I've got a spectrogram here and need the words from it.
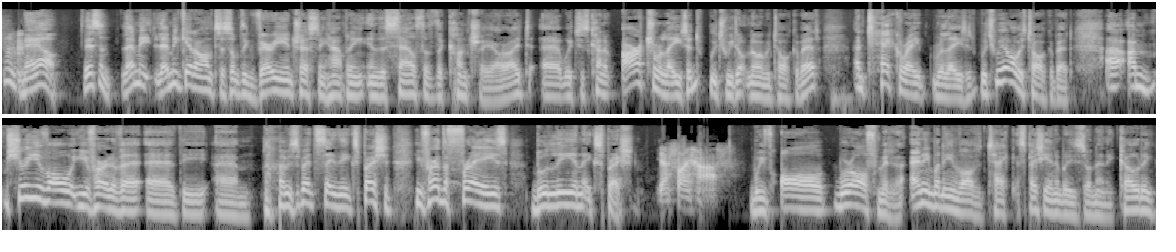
hmm. now. Listen, let me let me get on to something very interesting happening in the south of the country. All right, uh, which is kind of art related, which we don't normally talk about, and tech rate related, which we always talk about. Uh, I'm sure you've all you've heard of uh, uh, the um, I was about to say the expression. You've heard the phrase Boolean expression. Yes, I have. We've all we're all familiar. Anybody involved in tech, especially anybody who's done any coding,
